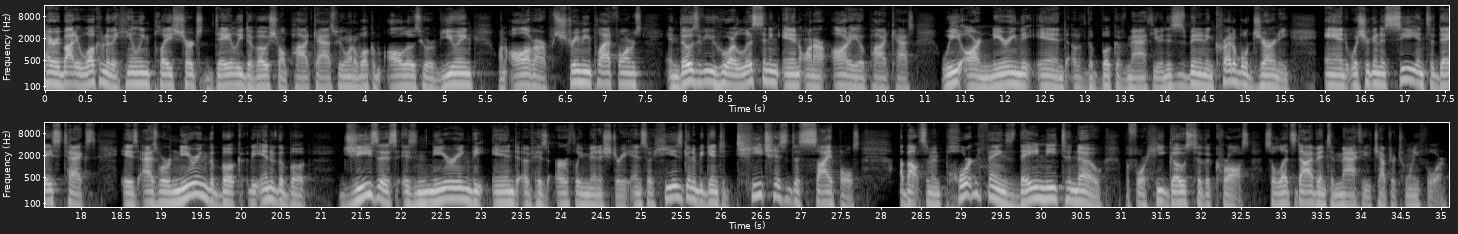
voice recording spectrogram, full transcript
Hey, everybody, welcome to the Healing Place Church Daily Devotional Podcast. We want to welcome all those who are viewing on all of our streaming platforms and those of you who are listening in on our audio podcast. We are nearing the end of the book of Matthew, and this has been an incredible journey. And what you're going to see in today's text is as we're nearing the book, the end of the book, Jesus is nearing the end of his earthly ministry. And so he is going to begin to teach his disciples about some important things they need to know before he goes to the cross. So let's dive into Matthew chapter 24. It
